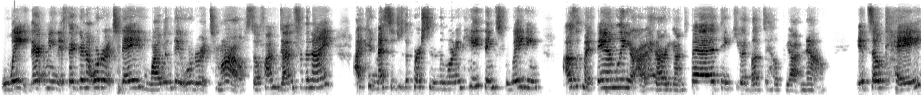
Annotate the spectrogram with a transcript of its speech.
wait. There, I mean, if they're going to order it today, why wouldn't they order it tomorrow? So if I'm done for the night, I could message the person in the morning, hey, thanks for waiting. I was with my family or I had already gone to bed. Thank you. I'd love to help you out now. It's okay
